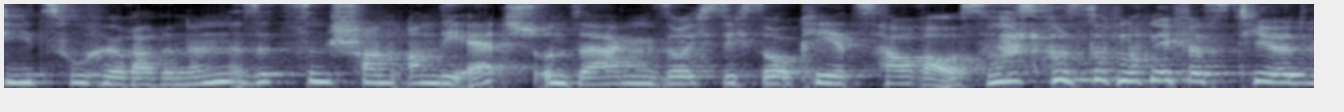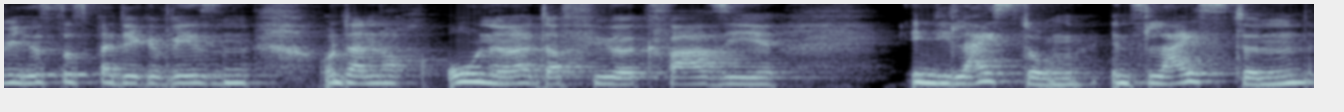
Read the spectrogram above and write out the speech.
die Zuhörerinnen sitzen schon on the edge und sagen so, ich sich so, okay, jetzt hau raus. Was hast du manifestiert? Wie ist das bei dir gewesen? Und dann noch ohne dafür quasi in die Leistung, ins Leisten,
